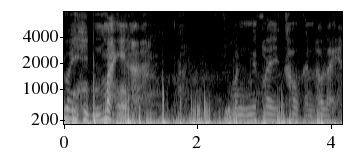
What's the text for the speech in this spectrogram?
ด้วยหินใหม่นะคะมันไม่ค่อยเข้ากันเท่าไหร่ เ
